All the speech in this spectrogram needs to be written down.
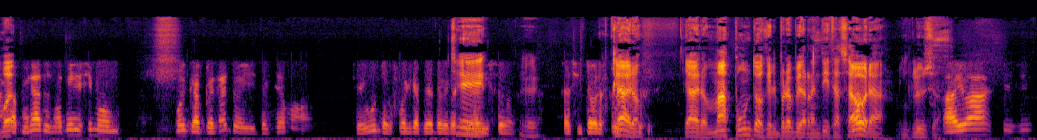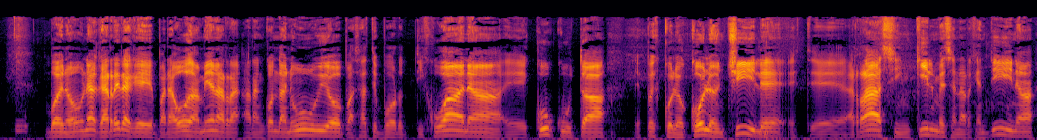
Buen campeonato. También hicimos un buen campeonato y teníamos segundo, que fue el campeonato que Nacional hizo casi todos los Claro. Claro, más puntos que el propio Rentistas ahora, incluso. Ahí va, sí, sí, Bueno, una carrera que para vos, Damián, arrancó en Danubio, pasaste por Tijuana, eh, Cúcuta, después Colo Colo en Chile, este, Racing, Quilmes en Argentina,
